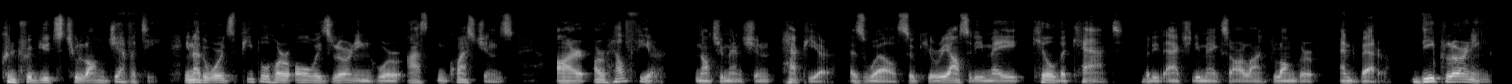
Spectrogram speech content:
contributes to longevity. In other words, people who are always learning, who are asking questions, are are healthier not to mention happier as well. So curiosity may kill the cat, but it actually makes our life longer and better. Deep learning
